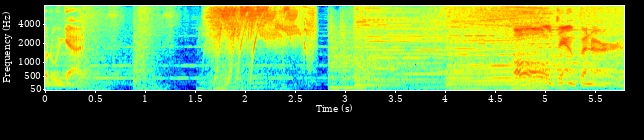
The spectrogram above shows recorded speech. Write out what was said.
What do we got? All dampeners.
